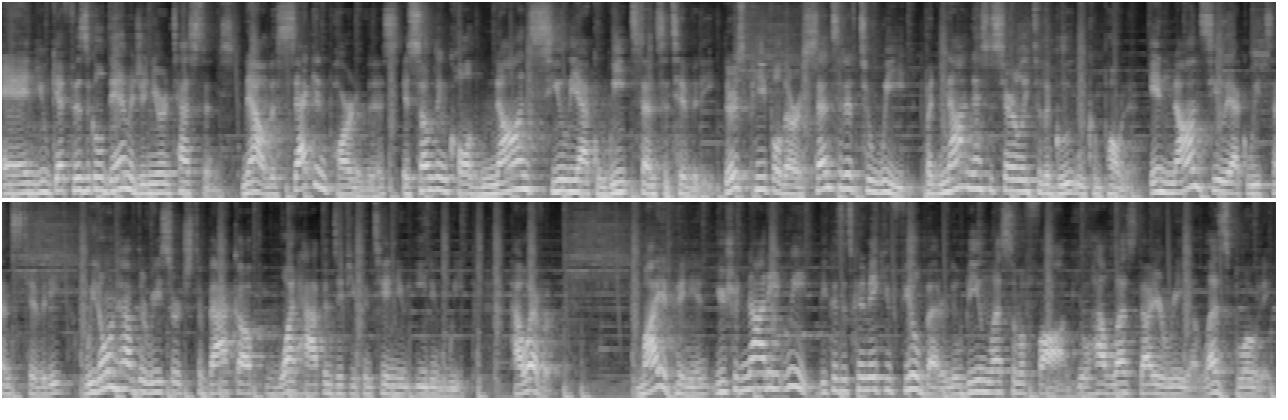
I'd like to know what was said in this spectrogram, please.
and you get physical damage in your intestines. Now, the second part of this is something called non-celiac wheat sensitivity. There's people that are sensitive to wheat, but not necessarily to the gluten component. In non-celiac wheat sensitivity, we don't have the research to back up what happens if you continue eating wheat. However, my opinion, you should not eat wheat because it's gonna make you feel better. You'll be in less of a fog. You'll have less diarrhea, less bloating.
